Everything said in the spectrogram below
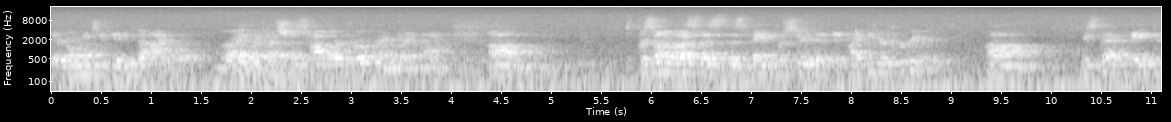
they're going to give you the eye roll, right? Like that's just how they're programmed right now. Um, for some of us, this, this main pursuit, it, it might be your career. Um, we spend eight to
